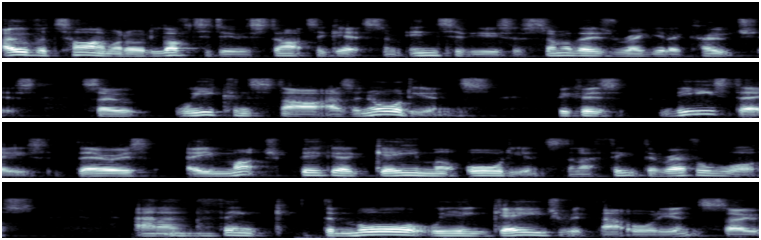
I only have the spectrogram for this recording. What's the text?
over time, what I would love to do is start to get some interviews of some of those regular coaches so we can start as an audience. Because these days, there is a much bigger gamer audience than I think there ever was. And I mm. think the more we engage with that audience, so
